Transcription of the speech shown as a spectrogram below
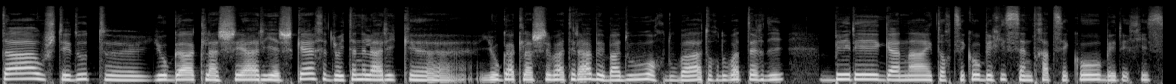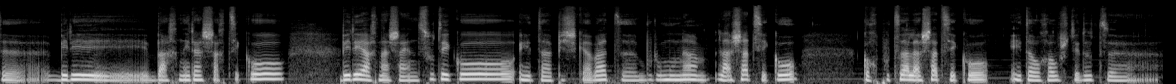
eta uste dut uh, yoga klaseari esker, joiten delarik uh, yoga klase batera, be badu ordu bat, ordu bat terdi, bere gana etortzeko, berriz zentratzeko, bere, uh, bere barnera sartzeko, bere arnasa entzuteko, eta pixka bat uh, burumuna lasatzeko, korputza lasatzeko, eta horra uste dut... Uh,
